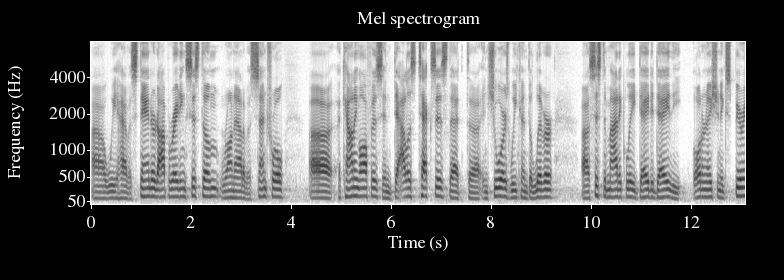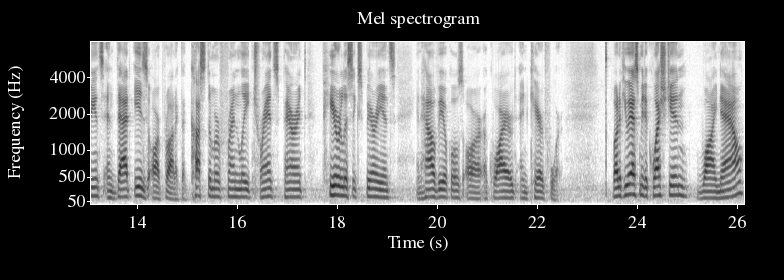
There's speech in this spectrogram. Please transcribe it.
Uh, we have a standard operating system run out of a central uh, accounting office in Dallas, Texas, that uh, ensures we can deliver uh, systematically, day to day, the AutoNation experience, and that is our product a customer friendly, transparent, peerless experience in how vehicles are acquired and cared for. But if you ask me the question, why now?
